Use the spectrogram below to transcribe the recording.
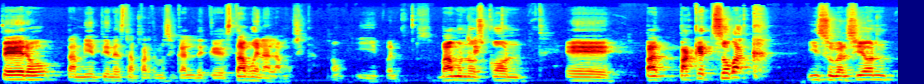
pero también tiene esta parte musical de que está buena la música, ¿no? Y bueno, pues, vámonos Sí. con eh, Pa- Paquet Sobac y su versión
